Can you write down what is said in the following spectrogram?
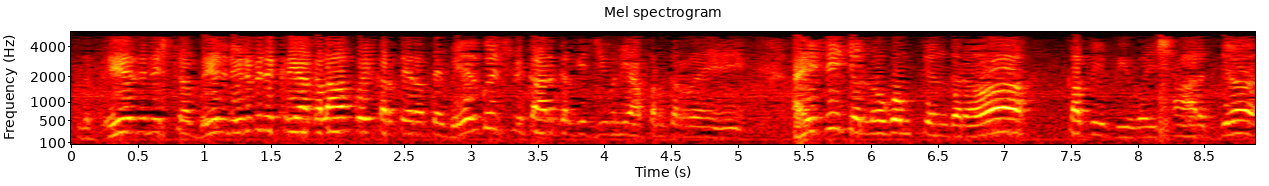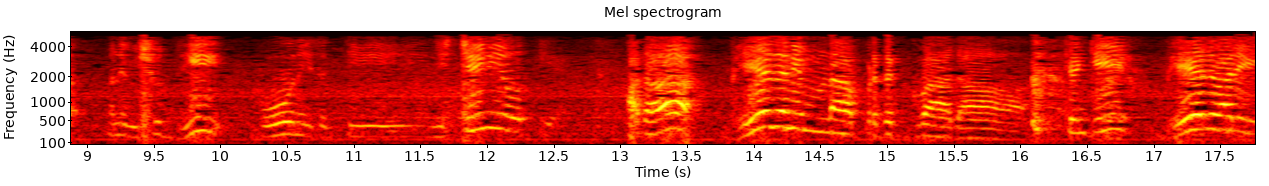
भेद निष्ठ, भेद निर्मित क्रियाकलाप को करते रहते, भेद को स्वीकार करके जीवन यापन कर रहे हैं। ऐसे जो लोगों के अंदर कभी भी वैशार्य मान विशुद्धि हो नहीं सकती, निश्चय नहीं होती है। अतः भेद निम्न पृथकवादा क्योंकि भेद वाली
